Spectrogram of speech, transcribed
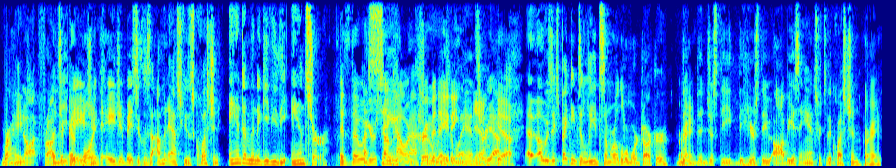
Right. Not from That's a the good agent. point. The agent basically said, I'm going to ask you this question and I'm going to give you the answer. As though A you're sane, somehow rational, incriminating. Answer. Yeah. Yeah. Yeah. I I was expecting to lead somewhere a little more darker than, Right. than just the, the here's the obvious answer to the question. Right.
